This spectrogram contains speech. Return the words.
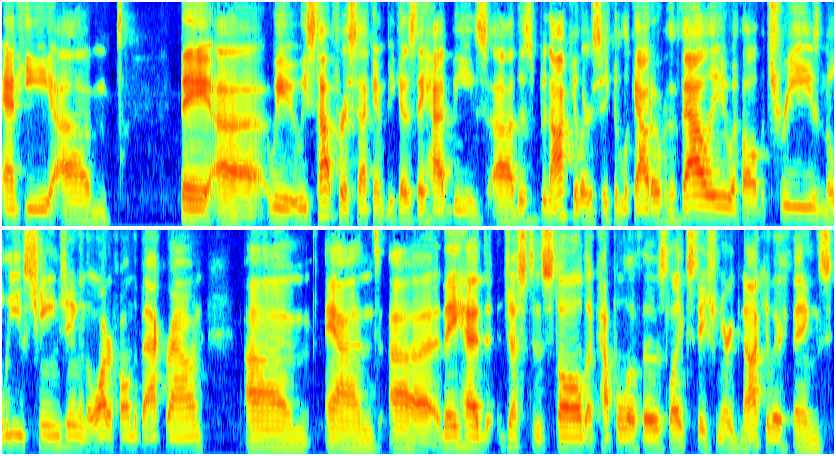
and he um, they uh, we we stopped for a second because they had these uh, this binoculars so you could look out over the valley with all the trees and the leaves changing and the waterfall in the background. Um, and uh, they had just installed a couple of those like stationary binocular things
